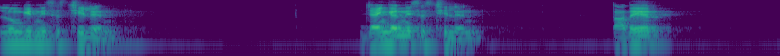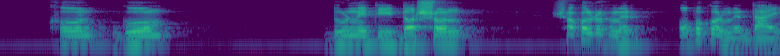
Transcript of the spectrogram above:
লুঙ্গির নিচে ছিলেন, জাইঙ্গার নিচে ছিলেন, তাদের খুন, গুম, দুর্নীতি, দর্শন সকল রকমের অপকর্মের দায়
